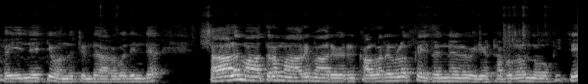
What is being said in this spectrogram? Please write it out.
പ്ലെയിൻ നൈറ്റ് വന്നിട്ടുണ്ട്. അറുപതിന്റെ ഷാൾ മാത്രം മാറി മാറി വരും. കളറുകളൊക്കെ ഇത് തന്നെയാണ് വരിക കേട്ടോ. അപ്പോൾ നിങ്ങൾ നോക്കിയിട്ട്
